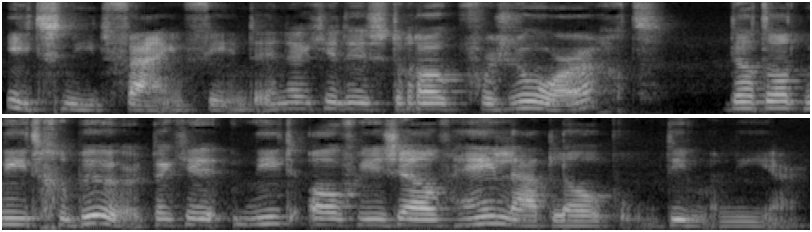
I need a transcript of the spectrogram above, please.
iets niet fijn vindt en dat je dus er ook voor zorgt dat dat niet gebeurt. Dat je niet over jezelf heen laat lopen op die manier.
